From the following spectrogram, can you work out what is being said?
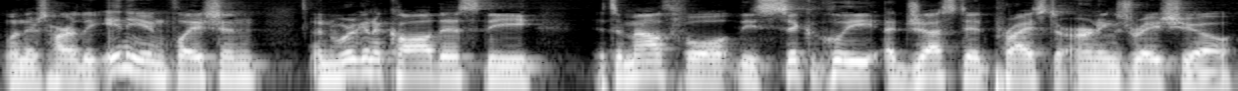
when there's hardly any inflation. And we're going to call this the, it's a mouthful, the cyclically adjusted price to earnings ratio,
